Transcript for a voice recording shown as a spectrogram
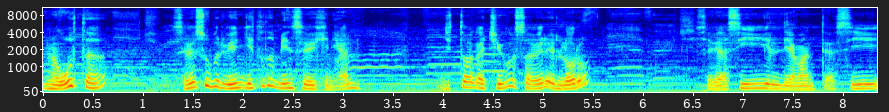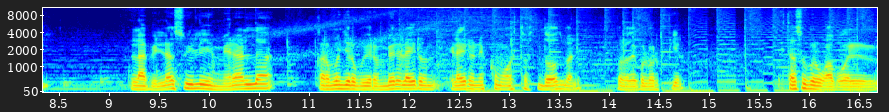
Me gusta. Se ve súper bien. Y esto también se ve genial. Y esto acá, chicos, a ver, el oro. Se ve así, el diamante así, lápiz lazuli, esmeralda, carbón ya lo pudieron ver, el iron, el iron es como estos dos, ¿vale? Pero de color piel. Está súper guapo el,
